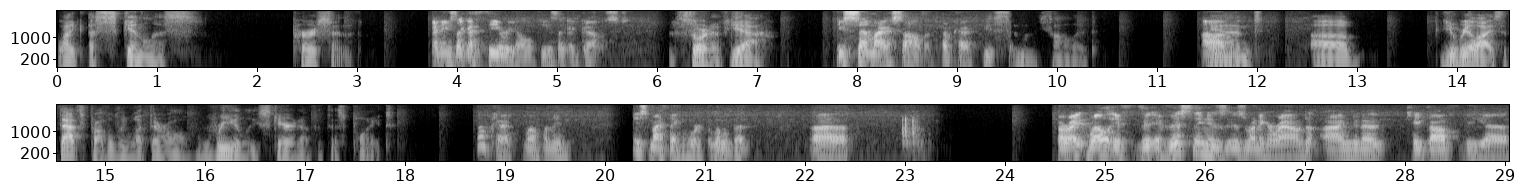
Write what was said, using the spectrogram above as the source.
like a skinless person And he's like ethereal. He's like a ghost. sort of yeah He's semi-solid. Okay. he's semi-solid Um, and uh you realize that that's probably what they're all really scared of at this point. Okay. Well, I mean, at least my thing worked a little bit. Uh, all right. Well, if th- if this thing is, is running around, I'm gonna take off the uh,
